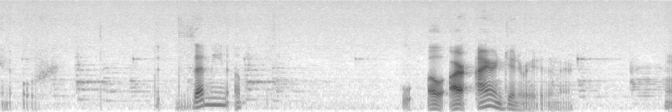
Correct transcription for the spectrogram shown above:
And does that mean up? Oh, our iron generator's in there. Hmm.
